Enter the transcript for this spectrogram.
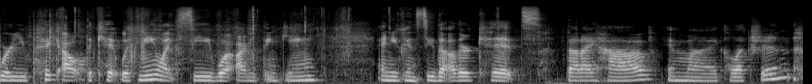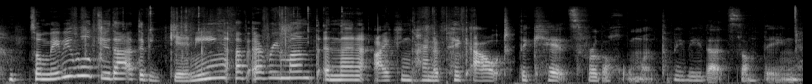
where you pick out the kit with me, like see what I'm thinking. And you can see the other kits that I have in my collection. so maybe we'll do that at the beginning of every month and then I can kind of pick out the kits for the whole month. Maybe that's something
